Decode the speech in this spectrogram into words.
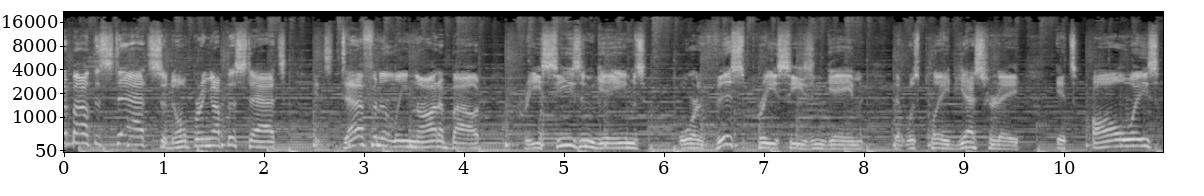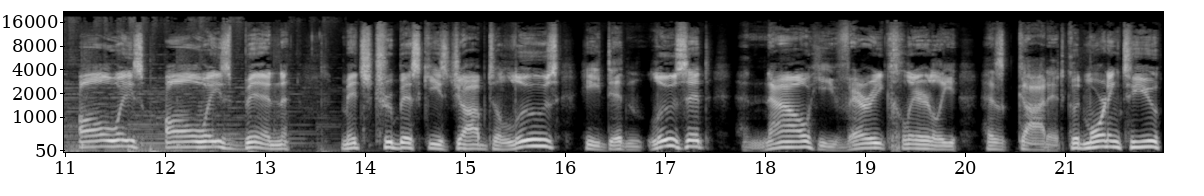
about the stats, so don't bring up the stats. It's definitely not about preseason games or this preseason game that was played yesterday. It's always, always, always been Mitch Trubisky's job to lose. He didn't lose it, and now he very clearly has got it. Good morning to you.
